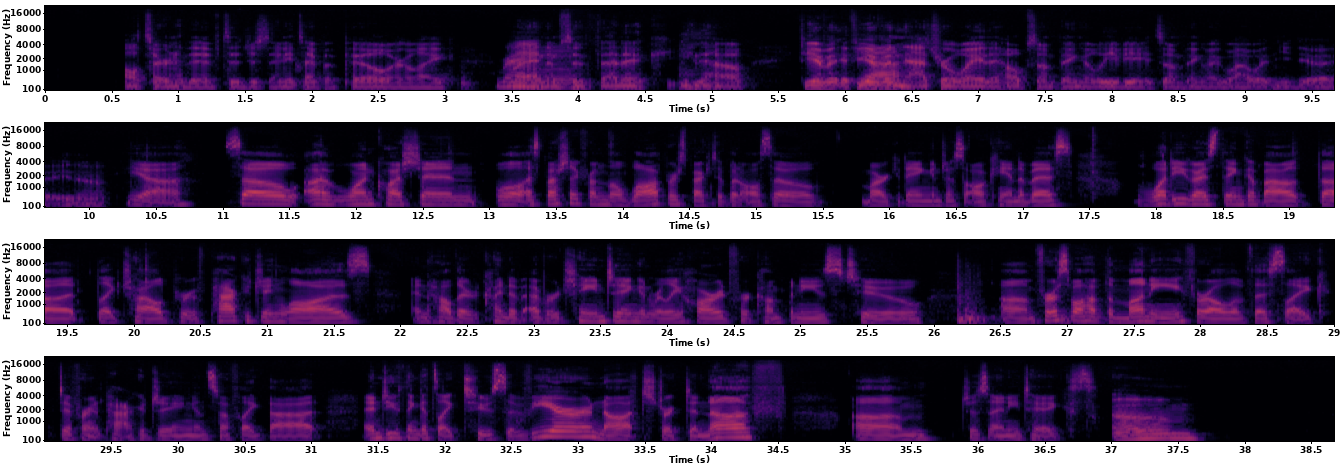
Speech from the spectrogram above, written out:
alternative to just any type of pill or like Right. random synthetic you know if you have a, if you have a natural way to help something alleviate something like why wouldn't you do it you know Yeah. So, one question, well, especially from the law perspective, but also marketing and just all cannabis. What do you guys think about the like child-proof packaging laws and how they're kind of ever changing and really hard for companies to um, first of all have the money for all of this like different packaging and stuff like that? And do you think it's like too severe not strict enough? Um, just any takes. Um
